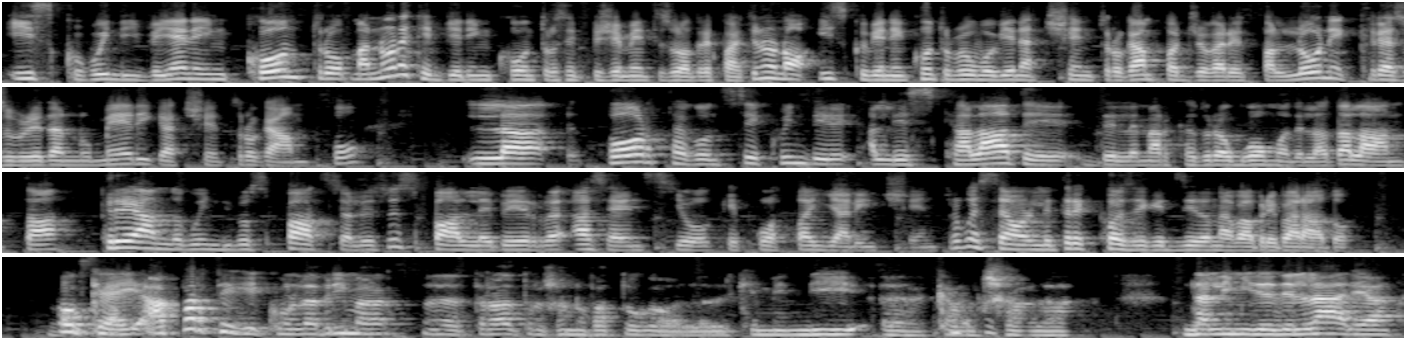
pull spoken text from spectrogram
Isco quindi viene incontro ma non è che viene incontro semplicemente sulla tre parti no no Isco viene incontro proprio viene a centrocampo a giocare il pallone crea superiorità numerica a centrocampo la porta con sé quindi alle scalate delle marcature uomo dell'Atalanta, creando quindi lo spazio alle sue spalle per Asensio che può tagliare in centro. Queste erano le tre cose che Zidane aveva preparato. Basta. Ok, a parte che con la prima, eh, tra l'altro, ci hanno fatto gol perché Mendy eh, calcia la, dal limite dell'area,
